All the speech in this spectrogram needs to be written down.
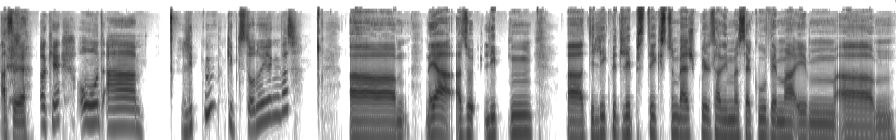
also ja. Okay. Und ähm, Lippen, gibt es da noch irgendwas? Ähm, naja, also Lippen, äh, die Liquid Lipsticks zum Beispiel sind immer sehr gut, wenn man eben, ähm,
